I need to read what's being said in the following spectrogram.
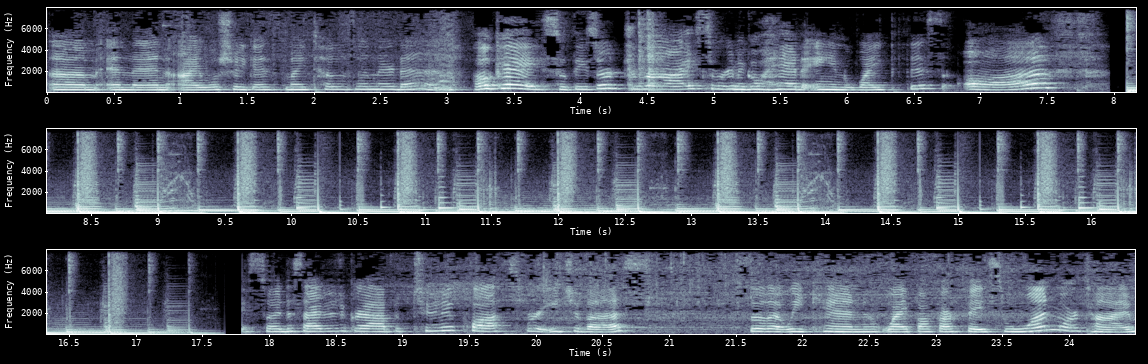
Um, and then I will show you guys my toes when they're done. Okay, so these are dry, so we're gonna go ahead and wipe this off. So I decided to grab two new cloths for each of us so that we can wipe off our face one more time.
